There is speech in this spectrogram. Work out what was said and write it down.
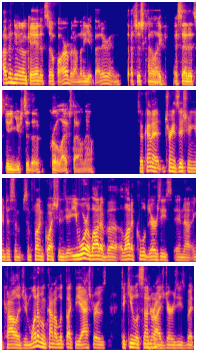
I've been doing okay at it so far, but I'm to get better. And that's just kind of like I said, it's getting used to the pro lifestyle now. So kind of transitioning into some some fun questions. You, you wore a lot of uh, a lot of cool jerseys in uh, in college, and one of them kind of looked like the Astros Tequila Sunrise jerseys. But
